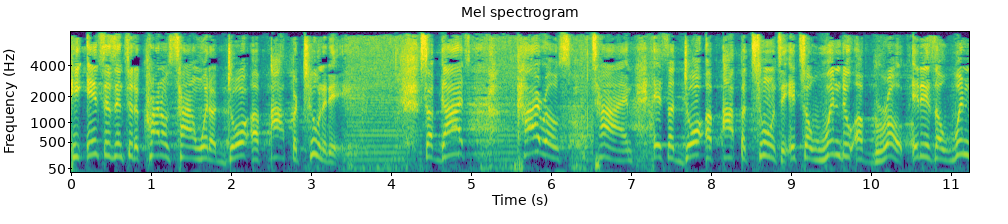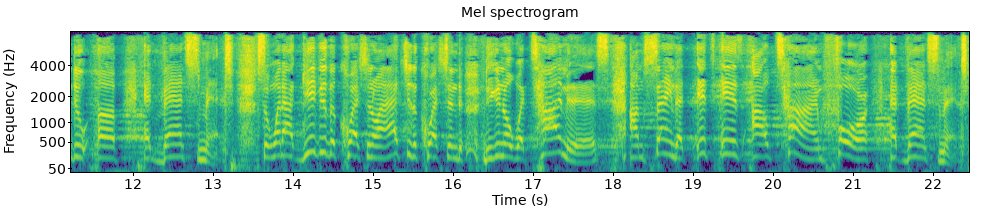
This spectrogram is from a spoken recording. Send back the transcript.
he enters into the Chronos time with a door of opportunity. So God's Kairos time is a door of opportunity. It's a window of growth. It is a window of advancement. So when I give you the question or I ask you the question, do you know what time is? I'm saying that it is our time for advancement.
